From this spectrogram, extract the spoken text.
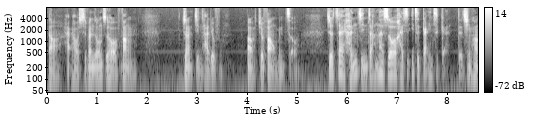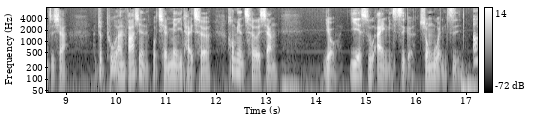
然后还好，十分钟之后放，这样警察就哦就放我们走，就在很紧张，那时候还是一直赶一直赶的情况之下，就突然发现我前面一台车，后面车厢有。耶稣爱你四个中文字哦，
